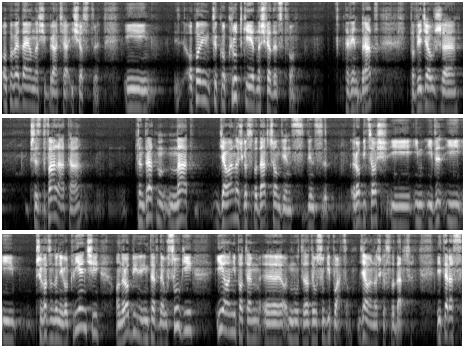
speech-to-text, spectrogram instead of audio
opowiadają nasi bracia i siostry. I opowiem tylko krótkie jedno świadectwo. Pewien brat powiedział, że przez dwa lata ten brat ma działalność gospodarczą, więc, więc robi coś i, i, i, i, przychodzą do niego klienci, on robi im pewne usługi i oni potem y, mu za te usługi płacą. Działalność gospodarcza. I teraz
